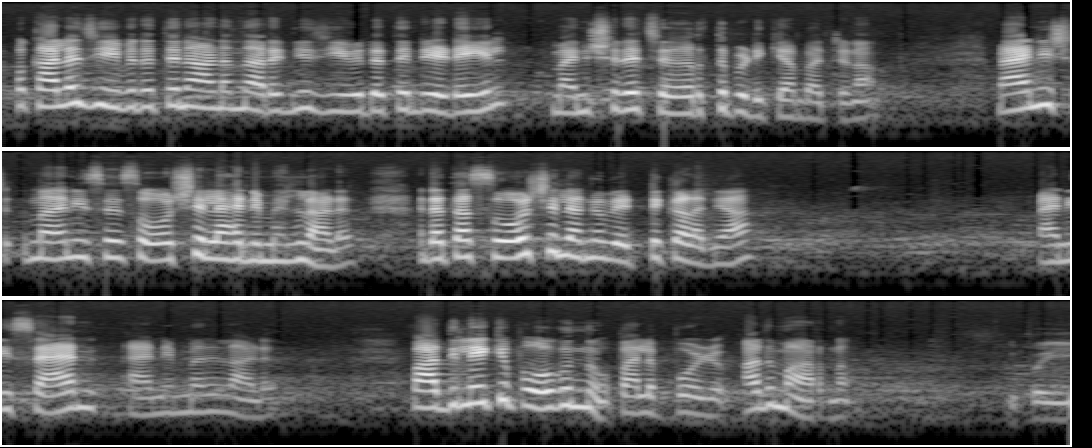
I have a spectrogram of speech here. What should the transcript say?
അപ്പോൾ കല ജീവിതത്തിനാണെന്ന് അറിഞ്ഞ് ജീവിതത്തിന്റെ ഇടയിൽ മനുഷ്യരെ ചേർത്ത് പിടിക്കാൻ പറ്റണം. Man is man is a social animal എന്നാണ് അതിന്റെ അകത്ത് ആ സോഷ്യൽ അങ്ങ് വെട്ടിക്കളഞ്ഞാൽ മാനീസ് ആൻ ആനിമൽ എന്നാണ് അപ്പോൾ അതിലേക്ക് പോകുന്നു പലപ്പോഴും അത് മാറണം. ഇപ്പൊ ഈ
